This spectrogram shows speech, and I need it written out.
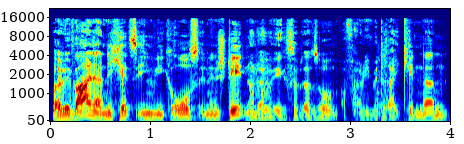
weil wir waren ja nicht jetzt irgendwie groß in den Städten mhm. unterwegs oder so, vor allem mit drei Kindern.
